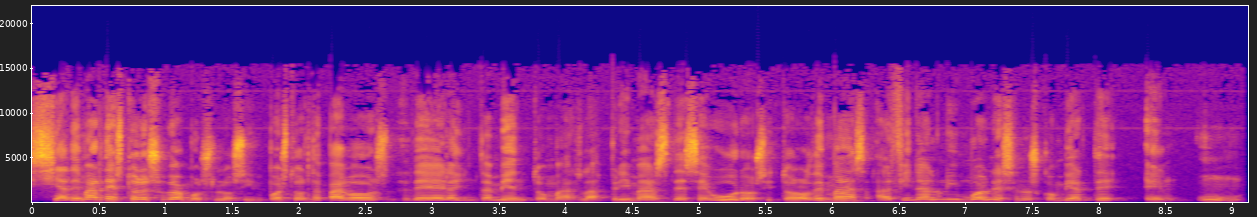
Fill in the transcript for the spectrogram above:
Si además de esto le subamos los impuestos de pagos del ayuntamiento más las primas de seguros y todo lo demás, al final un inmueble se nos convierte en un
